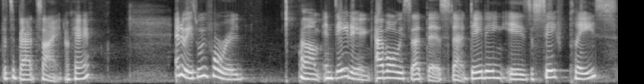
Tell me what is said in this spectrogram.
that's a bad sign, okay? Anyways, moving forward, um, in dating, I've always said this that dating is a safe place,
